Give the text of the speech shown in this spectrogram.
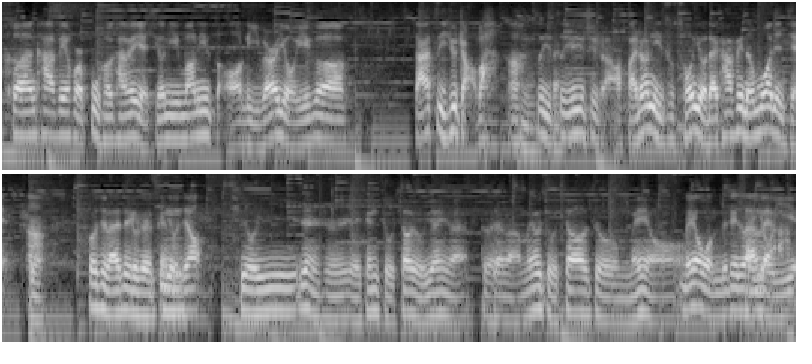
喝完咖啡或者不喝咖啡也行，你往里走，里边有一个，大家自己去找吧，啊，嗯自己自己去找，反正你是从有代咖啡能摸进去啊，说起来这就是个跟新九霄七六一认识也跟九霄有渊源，对对吧？没有九霄就没有没有我们的这段友谊。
